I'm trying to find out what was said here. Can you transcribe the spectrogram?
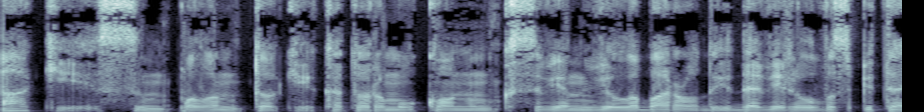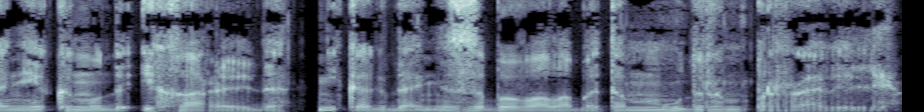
Аки, сын Палантоки, которому конунг Свен Вилобородый доверил воспитание Кнуда и Харальда, никогда не забывал об этом мудром правиле.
